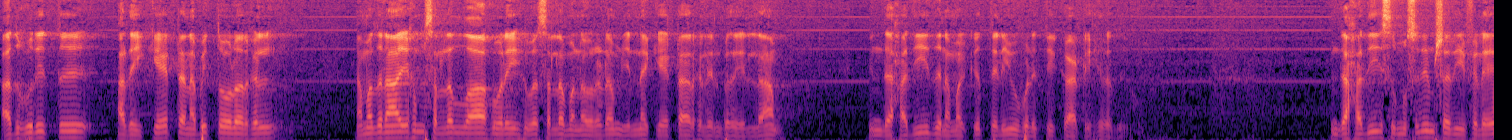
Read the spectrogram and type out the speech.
அது குறித்து அதை கேட்ட நபித்தோழர்கள் நமது நாயகம் சல்லல்லாஹு அலைஹி வசல்லம் அவரிடம் என்ன கேட்டார்கள் என்பதையெல்லாம் இந்த ஹதீது நமக்கு தெளிவுபடுத்தி காட்டுகிறது. இந்த ஹதீஸ் முஸ்லிம் ஷரீஃபிலே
